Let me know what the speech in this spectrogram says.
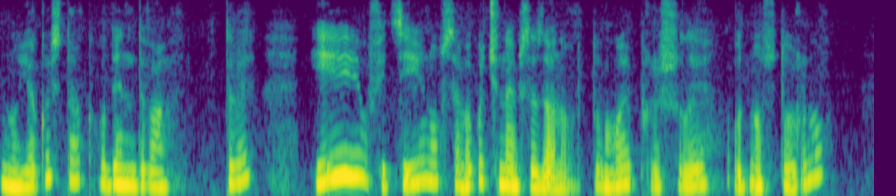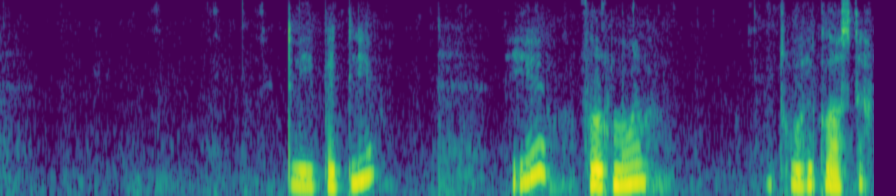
Ну, якось так. Один, два, три. І офіційно все. Ми починаємо все заново. Тобто ми пройшли одну сторону, дві петлі і формуємо другий кластер.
